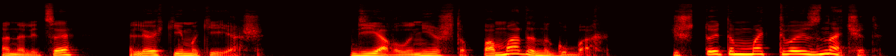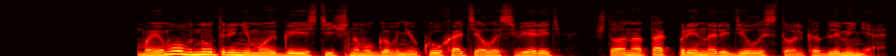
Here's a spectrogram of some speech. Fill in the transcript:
а на лице легкий макияж. Дьявол, у нее что, помада на губах? И что это, мать твою, значит? Моему внутреннему эгоистичному говнюку хотелось верить, что она так принарядилась только для меня.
